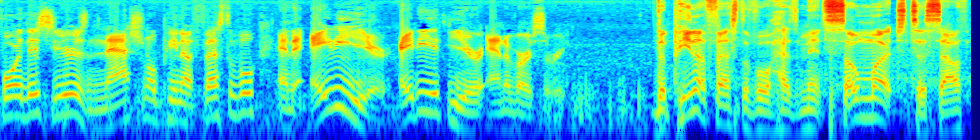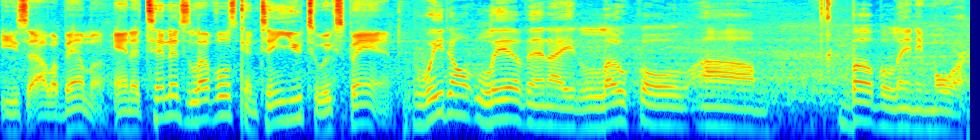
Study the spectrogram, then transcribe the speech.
for this year's National Peanut Festival and the 80 year, 80th year anniversary. The Peanut Festival has meant so much to Southeast Alabama, and attendance levels continue to expand. We don't live in a local um, bubble anymore.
